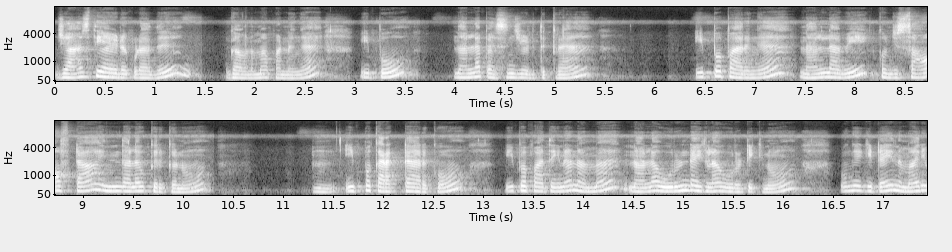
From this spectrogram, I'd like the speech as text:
ஜாஸ்தி ஆகிடக்கூடாது கவனமாக பண்ணுங்கள் இப்போது நல்லா பிசைஞ்சு எடுத்துக்கிறேன். இப்போ பாருங்கள் நல்லாவே கொஞ்சம் சாஃப்டாக இந்த அளவுக்கு இருக்கணும். ம் இப்போ கரெக்டாக இருக்கும். இப்போ பார்த்திங்கன்னா நம்ம நல்லா உருண்டைகளாக உருட்டிக்கணும். உங்ககிட்ட இந்த மாதிரி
